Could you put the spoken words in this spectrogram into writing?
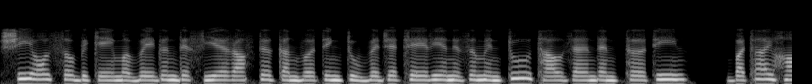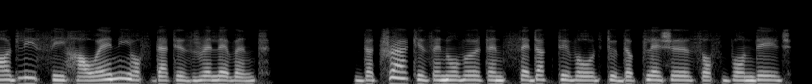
She also became a vegan this year after converting to vegetarianism in 2013, but I hardly see how any of that is relevant. The track is an overt and seductive ode to the pleasures of bondage,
